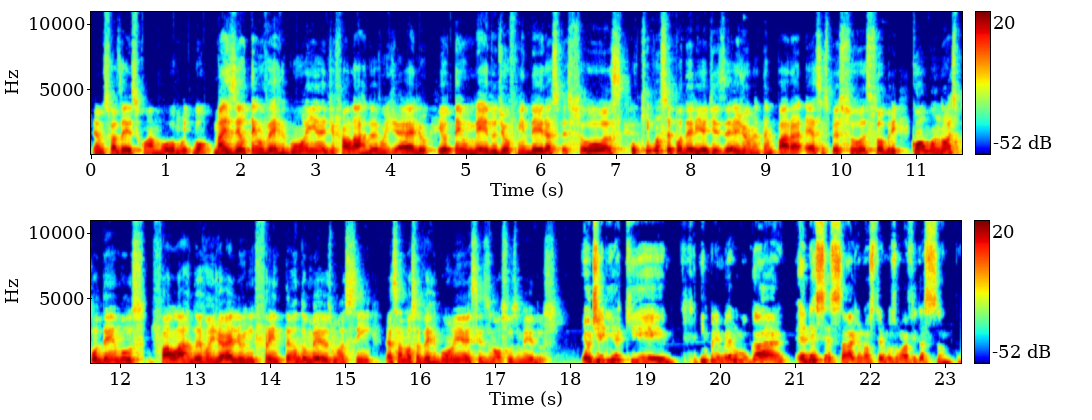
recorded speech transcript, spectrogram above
temos que fazer isso com amor, muito bom. Mas eu tenho vergonha de falar do evangelho, eu tenho medo de ofender as pessoas. O que você poderia dizer, Jonathan, para essas pessoas sobre sobre como nós podemos falar do Evangelho enfrentando mesmo assim essa nossa vergonha, esses nossos medos. Eu diria que, em primeiro lugar, é necessário nós termos uma vida santa.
